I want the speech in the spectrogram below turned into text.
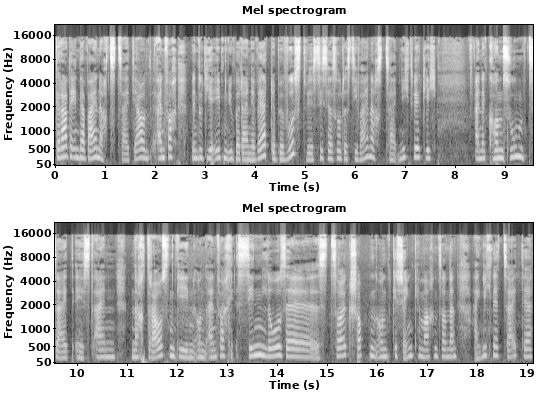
gerade in der Weihnachtszeit, ja, und einfach, wenn du dir eben über deine Werte bewusst wirst, ist ja so, dass die Weihnachtszeit nicht wirklich eine Konsumzeit ist, ein nach draußen gehen und einfach sinnloses Zeug shoppen und Geschenke machen, sondern eigentlich eine Zeit der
